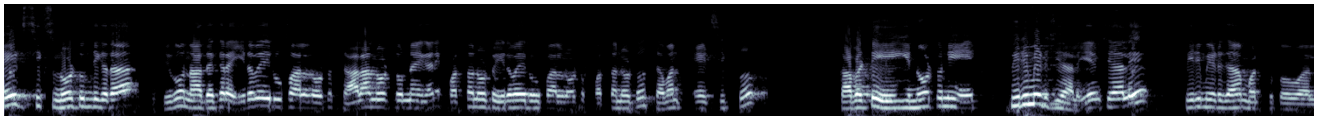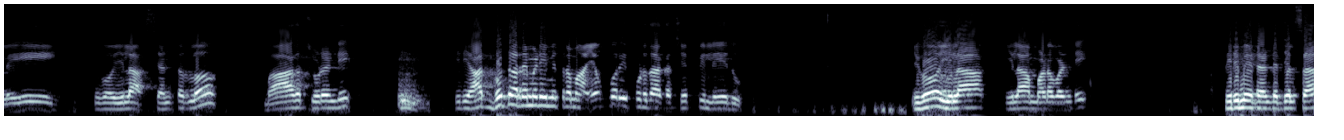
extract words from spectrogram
ఎయిట్ సిక్స్ నోట్ ఉంది కదా. ఇగో నా దగ్గర ఇరవై రూపాయల నోటు చాలా నోట్లు ఉన్నాయి కానీ కొత్త నోటు ఇరవై రూపాయల నోటు కొత్త నోటు సెవెన్ ఎయిట్ సిక్స్ కాబట్టి ఈ నోటుని పిరిమిడ్ చేయాలి. ఏం చేయాలి? పిరిమిడ్గా మర్చుకోవాలి. ఇగో ఇలా సెంటర్లో బాగా చూడండి. ఇది అద్భుత రెమెడీ మిత్రమా? ఎవ్వరు ఇప్పుడు దాకా చెప్పి లేదు. ఇగో ఇలా ఇలా మడవండి. పిరిమిడ్ అంటే తెలుసా?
